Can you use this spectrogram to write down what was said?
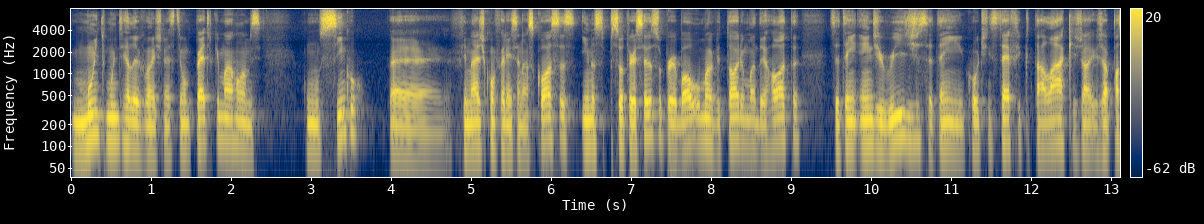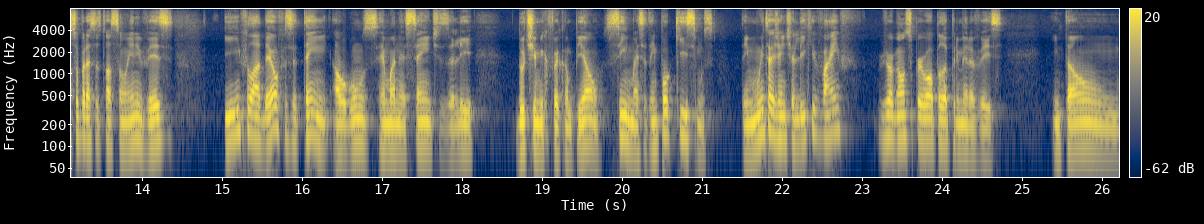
muito, muito relevante, né? Você tem um Patrick Mahomes com cinco é, finais de conferência nas costas, indo pro seu terceiro Super Bowl, uma vitória, uma derrota. Você tem Andy Reid, você tem coaching staff que está lá, que já, já passou por essa situação N vezes. E em Filadélfia você tem alguns remanescentes ali do time que foi campeão? Sim, mas você tem pouquíssimos. Tem muita gente ali que vai jogar um Super Bowl pela primeira vez. Então,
